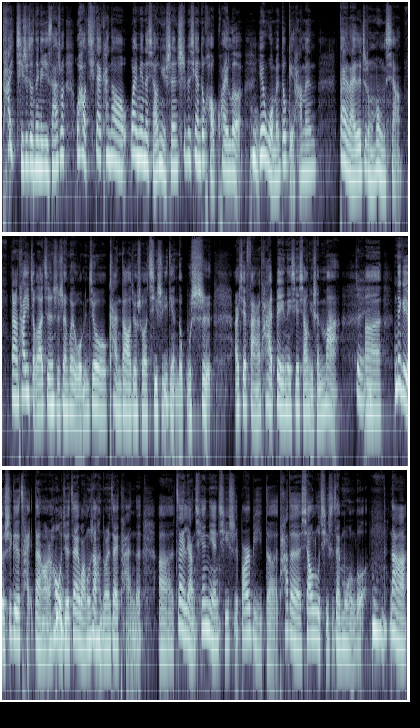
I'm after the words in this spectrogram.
他其实就是那个意思。他说：“我好期待看到外面的小女生是不是现在都好快乐？因为我们都给他们带来的这种梦想。但是，他一走到真实社会，我们就看到，就说其实一点都不是，而且反而他还被那些小女生骂。”对，呃，那个也是一个彩蛋啊。然后我觉得在网络上很多人在谈的，嗯、呃，在两千年其实 Barbie 的它的销路其实在没落。嗯，那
